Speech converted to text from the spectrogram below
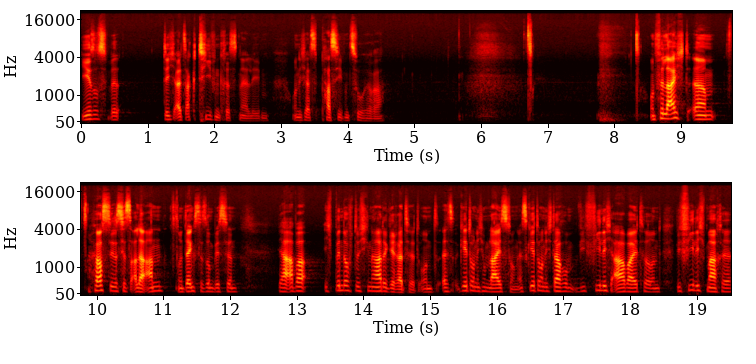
Jesus will dich als aktiven Christen erleben und nicht als passiven Zuhörer. Und vielleicht ähm, hörst du das jetzt alle an und denkst dir so ein bisschen, ja, aber ich bin doch durch Gnade gerettet und es geht doch nicht um Leistung. Es geht doch nicht darum, wie viel ich arbeite und wie viel ich mache.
